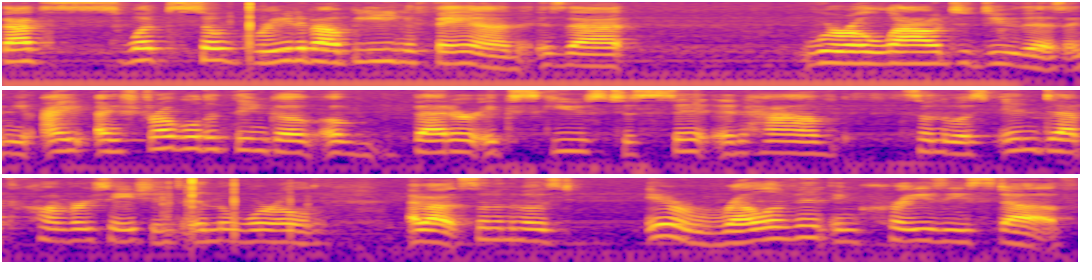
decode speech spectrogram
that's what's so great about being a fan is that we're allowed to do this. I mean, I, I struggle to think of a better excuse to sit and have some of the most in depth conversations in the world about some of the most irrelevant and crazy stuff.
